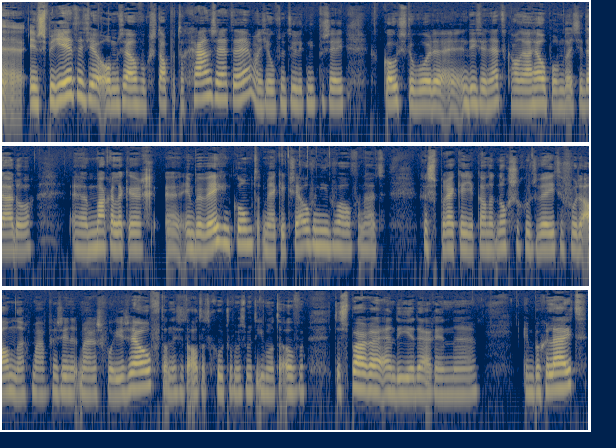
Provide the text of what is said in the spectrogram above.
uh, inspireert het je om zelf ook stappen te gaan zetten. Hè? Want je hoeft natuurlijk niet per se gecoacht te worden. In die zin, het kan jou helpen omdat je daardoor uh, makkelijker in beweging komt. Dat merk ik zelf in ieder geval vanuit gesprekken. Je kan het nog zo goed weten voor de ander, maar verzin het maar eens voor jezelf. Dan is het altijd goed om eens met iemand over te sparren en die je daarin in begeleidt.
